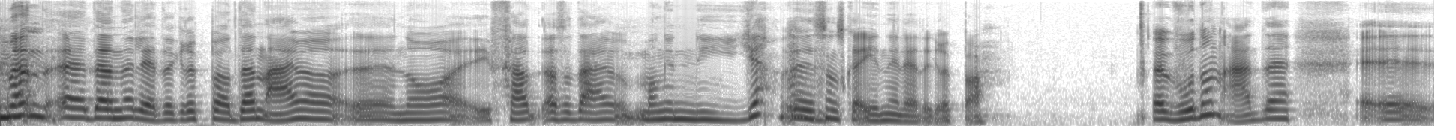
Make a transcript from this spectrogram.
Men eh, denne ledergruppa, den er jo eh, nå i ferd Altså det er jo mange nye eh, som skal inn i ledergruppa. Eh, Hvordan er det eh,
